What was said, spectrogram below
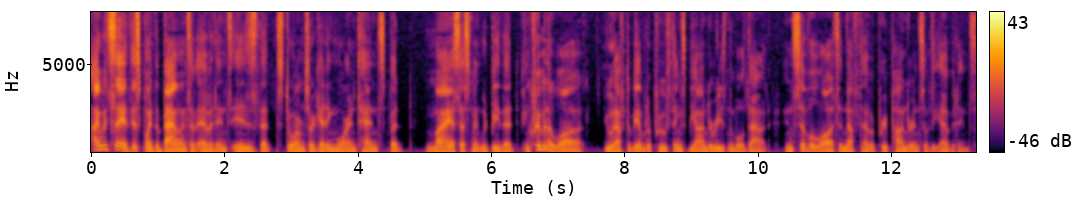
I would say at this point the balance of evidence is that storms are getting more intense, but my assessment would be that in criminal law, you have to be able to prove things beyond a reasonable doubt. In civil law, it's enough to have a preponderance of the evidence.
